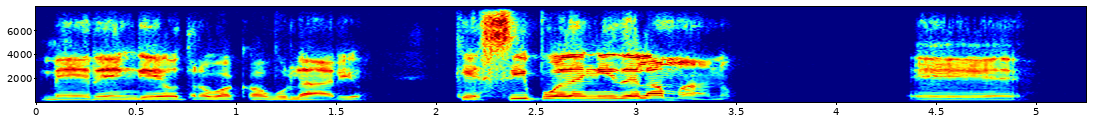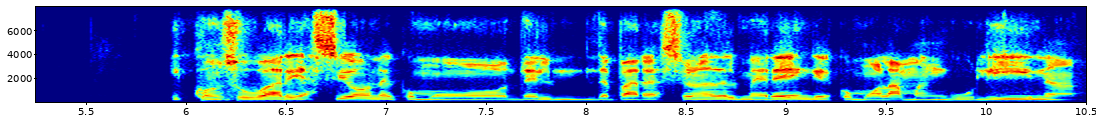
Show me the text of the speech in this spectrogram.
merengue es otro vocabulario, que sí pueden ir de la mano eh, y con sus variaciones, como de variaciones del merengue, como la mangulina,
